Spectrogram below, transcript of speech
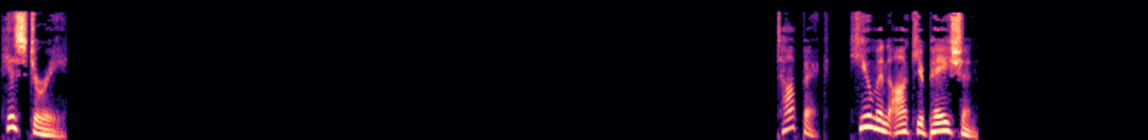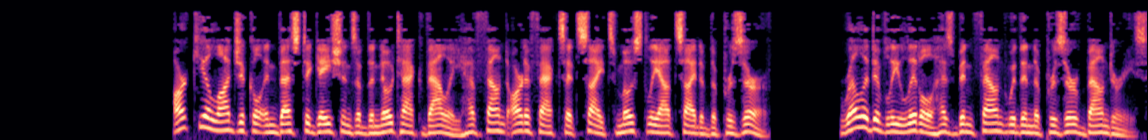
History Human occupation Archaeological investigations of the Noatak Valley have found artifacts at sites mostly outside of the preserve. Relatively little has been found within the preserve boundaries.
